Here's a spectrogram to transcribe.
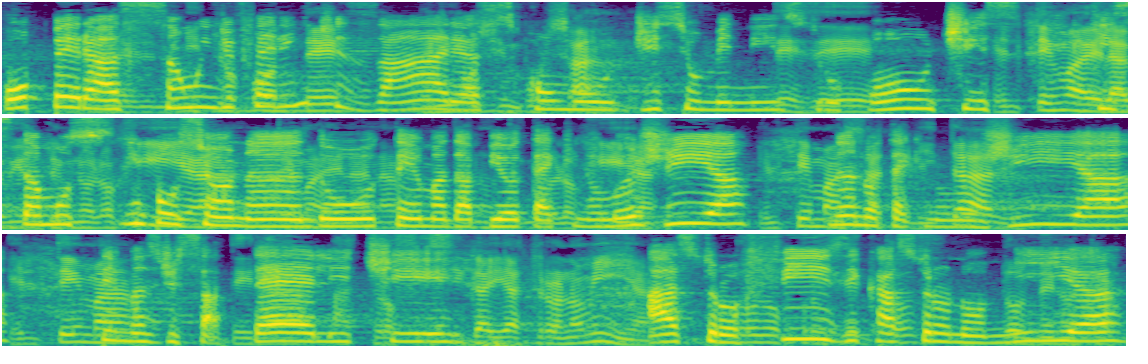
operação em diferentes áreas, como disse o ministro Pontes, que estamos impulsionando o tema da biotecnologia, nanotecnologia, temas de satélite, astrofísica, astronomia,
